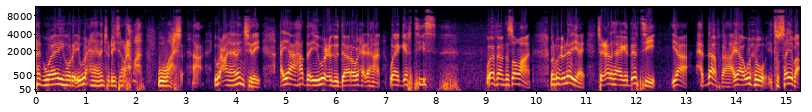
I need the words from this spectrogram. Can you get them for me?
rag waayay hore igu canaanan jir dhihi jira waramaad wuu waasha igu canaanan jiray. Ayaa hadda iigu cududaaro waxay dhahaan waa gartiis. Waa fahamta soo marka wuxuu leeyahay jaceylkaaga dartii yaa xaddaafka ah ayaa wuxuu tusayba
